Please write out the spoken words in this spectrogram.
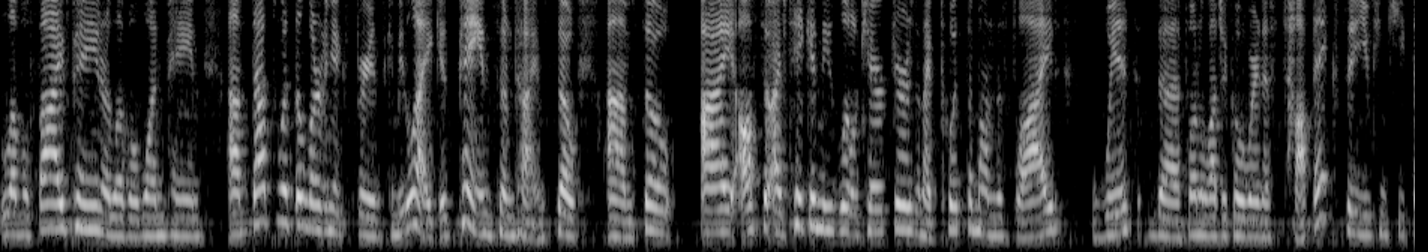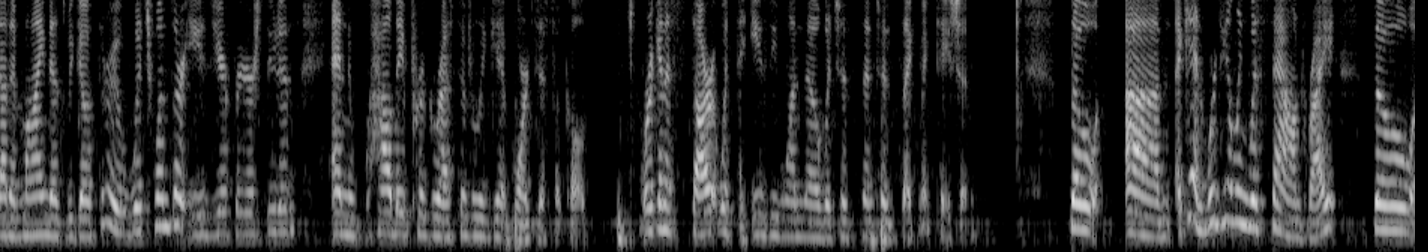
level five pain or level one pain? Um, that's what the learning experience can be like, is pain sometimes. So, um, so I also, I've taken these little characters and I put them on the slide with the phonological awareness topic so you can keep that in mind as we go through which ones are easier for your students and how they progressively get more difficult. We're going to start with the easy one though, which is sentence segmentation. So um, again, we're dealing with sound, right? So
